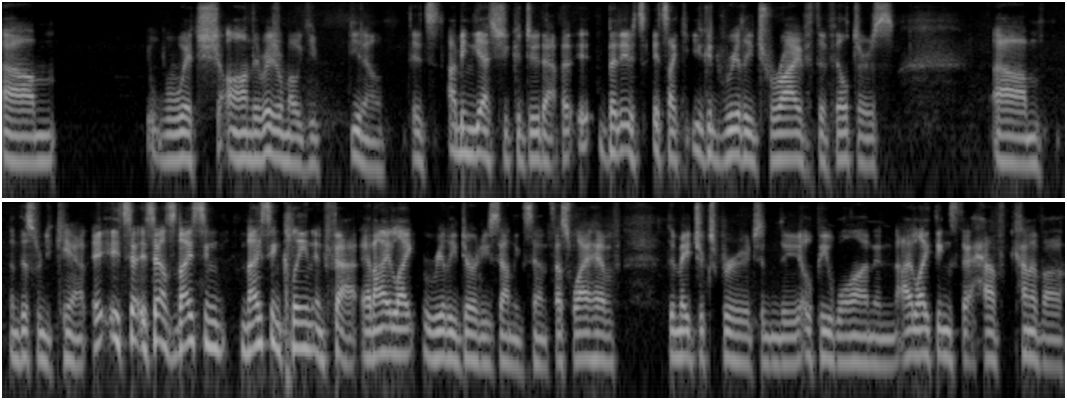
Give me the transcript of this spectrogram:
Um, which on the original mode you you know it's I mean yes you could do that, but it, but it's it's like you could really drive the filters. Um, and this one you can't. It, it's it sounds nice and nice and clean and fat, and I like really dirty sounding synths. That's why I have the Matrix Brute and the OP one, and I like things that have kind of a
